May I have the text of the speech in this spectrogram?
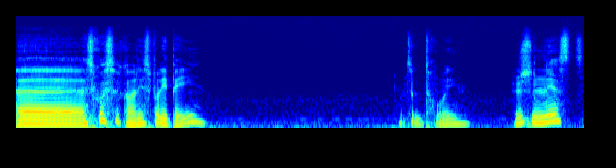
Euh, c'est quoi ça, C'est pas les pays? tu le trouver? Juste une liste?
